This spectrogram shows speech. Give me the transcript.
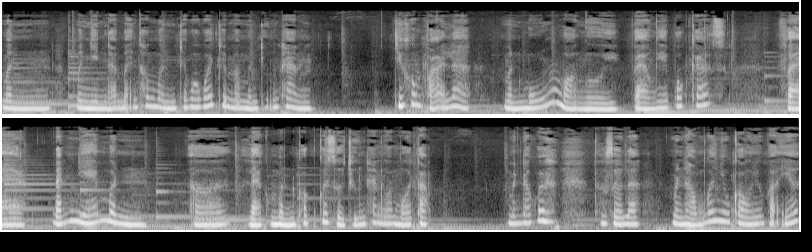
Mình mình nhìn lại bản thân mình trong cái quá trình mà mình trưởng thành. Chứ không phải là mình muốn mọi người vào nghe podcast và đánh giá mình uh, là mình có một cái sự trưởng thành qua mỗi tập. Mình đâu có thực sự là mình không có nhu cầu như vậy á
